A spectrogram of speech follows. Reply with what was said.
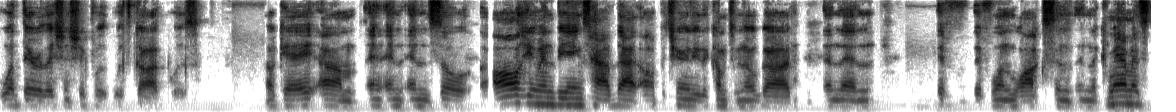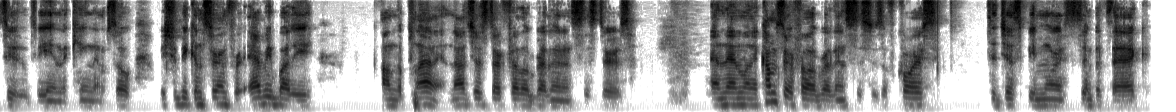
what their relationship with, with god was okay um, and, and and so all human beings have that opportunity to come to know god and then if if one walks in, in the commandments to be in the kingdom so we should be concerned for everybody on the planet not just our fellow brethren and sisters and then when it comes to our fellow brothers and sisters of course to just be more sympathetic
